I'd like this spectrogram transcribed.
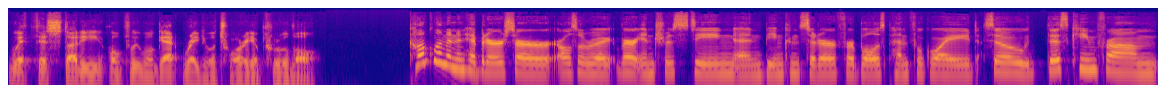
with this study, hopefully we'll get regulatory approval. Complement inhibitors are also very, very interesting and being considered for bullous pemphigoid. So this came from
